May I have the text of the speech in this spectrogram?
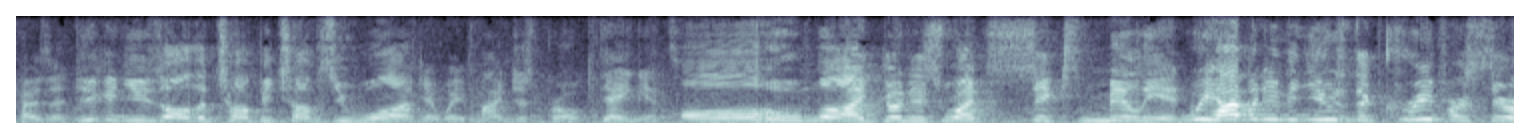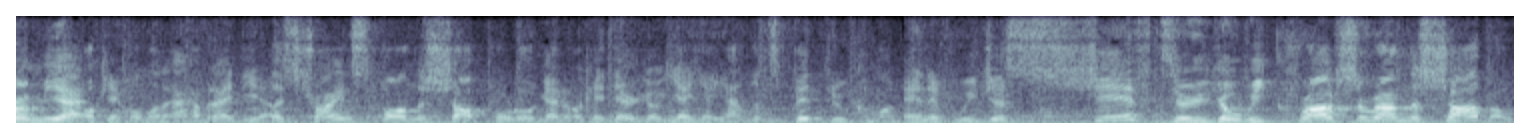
peasant. You can use all the chompy chomps you want. Okay, wait, mine just broke. Dang it. Oh my goodness, we're at 6 million. We haven't even used the creeper serum yet. Okay, hold on. I have an idea. Let's try and spawn the shop portal again. Okay, there you go. Yeah, yeah, yeah. Let's fit through. Come on. And if we just shift, there you go. We crouch around the shop. Oh,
